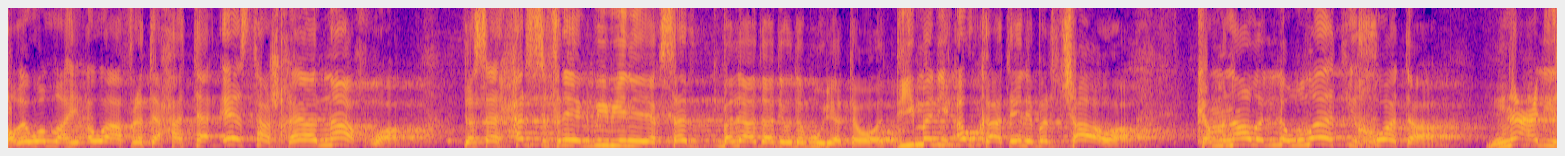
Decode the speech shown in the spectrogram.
ئەڵێ وەڵاهی ئەو ئافرەتە هەتا ئێستاش خەیار ناخوا لەسەر هەر سفرەیەک بیبینێ یەکسەر بەلادا دێ و دەبورێتەوە دیمەنی ئەو کاتەی لەبەر چاوە کە مناڵک لە وڵاتی خۆتا نەعلی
